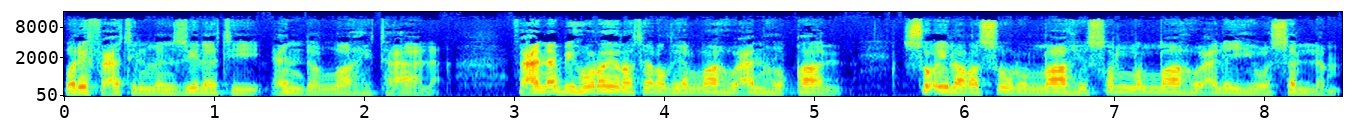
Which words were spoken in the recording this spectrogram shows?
ورفعة المنزلة عند الله تعالى. فعن أبي هريرة رضي الله عنه قال سئل رسول الله صلى الله عليه وسلم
